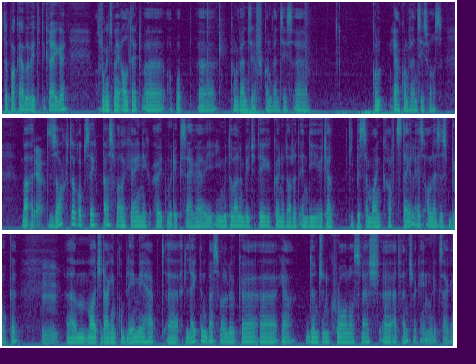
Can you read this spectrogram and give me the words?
te pakken hebben weten te krijgen. Wat volgens mij altijd uh, op, op uh, conventie, of conventies, con ja, conventies was. Maar het zag er op zich best wel geinig uit, moet ik zeggen. Je, je moet er wel een beetje tegen kunnen dat het in die, weet je wel, typische Minecraft-stijl is. Alles is blokken. Mhm. Ehm, maar als je daar geen probleem mee hebt, eh, het lijkt een best wel leuke eh, ja, dungeon crawler slash eh, adventure game, moet ik zeggen.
